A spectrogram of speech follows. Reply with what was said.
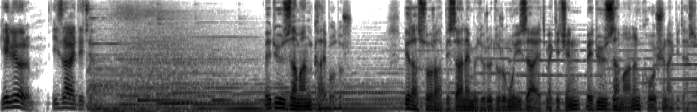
Geliyorum. İzah edeceğim. Bediüzzaman kaybolur. Biraz sonra hapishane müdürü durumu izah etmek için Bediüzzaman'ın koğuşuna gider.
